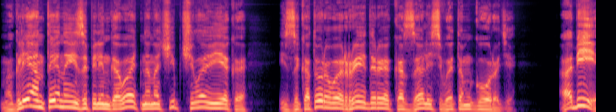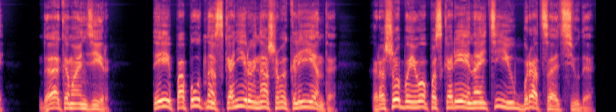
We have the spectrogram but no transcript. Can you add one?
Могли антенны и запеленговать на начип человека, из-за которого рейдеры оказались в этом городе. «Аби!» «Да, командир. Ты попутно сканируй нашего клиента. Хорошо бы его поскорее найти и убраться отсюда.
